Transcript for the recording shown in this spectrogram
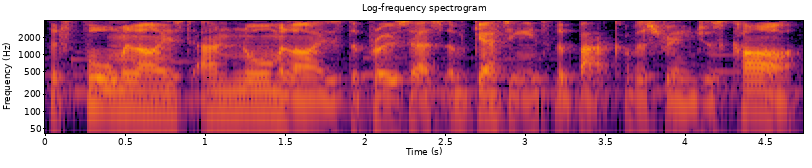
that formalised and normalised the process of getting into the back of a stranger's car.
